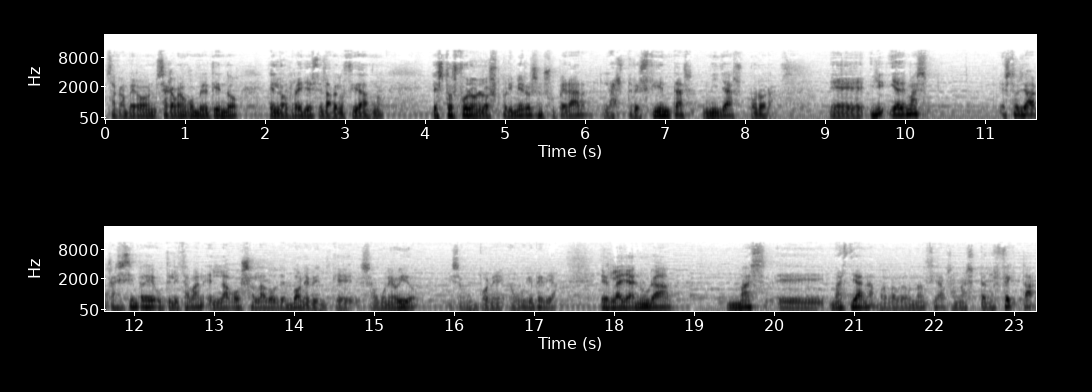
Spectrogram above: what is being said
se acabaron, se acabaron convirtiendo en los reyes de la velocidad. ¿no? Estos fueron los primeros en superar las 300 millas por hora. Eh, y, y, además, estos ya casi siempre utilizaban el lago salado de Bonneville, que según he oído, y según pone en Wikipedia, es la llanura más, eh, más llana, valga la redundancia, o sea, más perfecta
